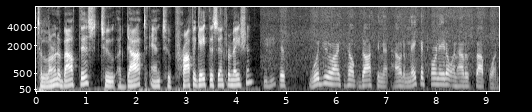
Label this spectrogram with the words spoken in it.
to learn about this, to adopt and to propagate this information? Is would you like to help document how to make a tornado and how to stop one?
